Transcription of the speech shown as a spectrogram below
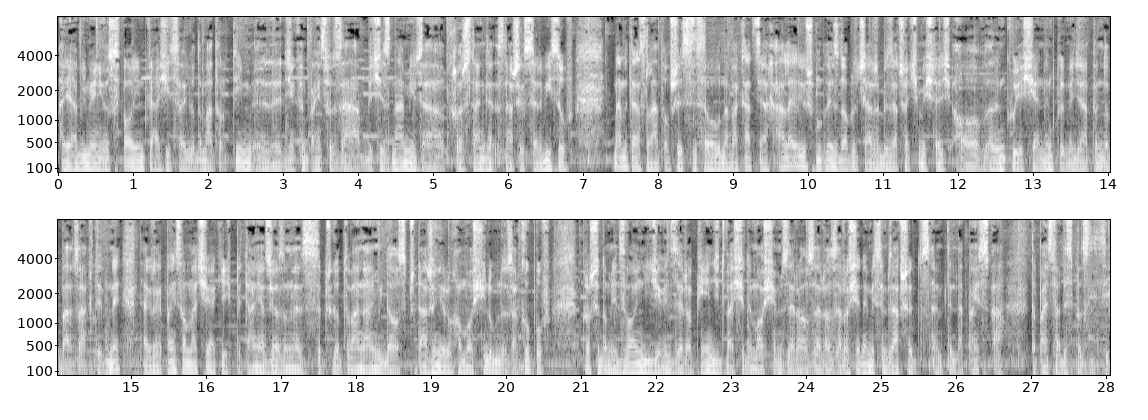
A ja w imieniu swoim, Kasi, całego Domator Team, y, dziękuję Państwu za bycie z nami, za korzystanie z naszych serwisów. Mamy teraz lato, wszyscy są na wakacjach, ale już jest dobry czas, żeby zacząć myśleć o rynku jesiennym, który będzie na pewno bardzo aktywny. Także jak Państwo macie jakieś pytania związane z przygotowaniami do sprzedaży nieruchomości lub do zakupów, proszę do mnie dzwonić 905 278 0007. Jestem zawsze dostępny dla Państwa, do Państwa dyspozycji.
